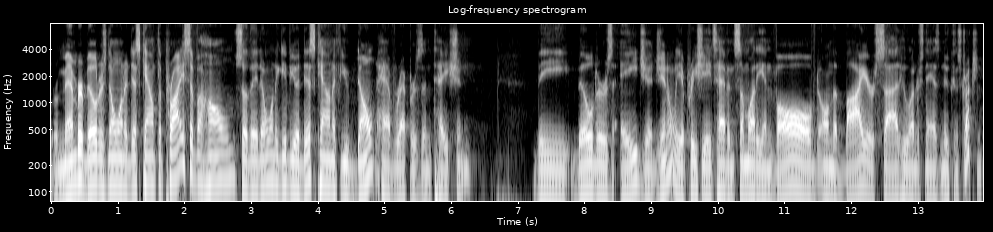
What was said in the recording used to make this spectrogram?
Remember, builders don't want to discount the price of a home, so they don't want to give you a discount if you don't have representation. The builder's agent generally appreciates having somebody involved on the buyer side who understands new construction.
